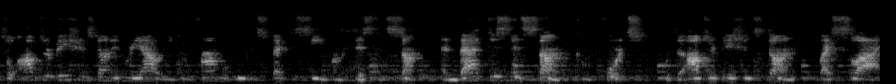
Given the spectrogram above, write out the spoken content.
So observations done in reality confirm what we would expect to see from a distant sun. And that distant sun with the observations done by Sly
